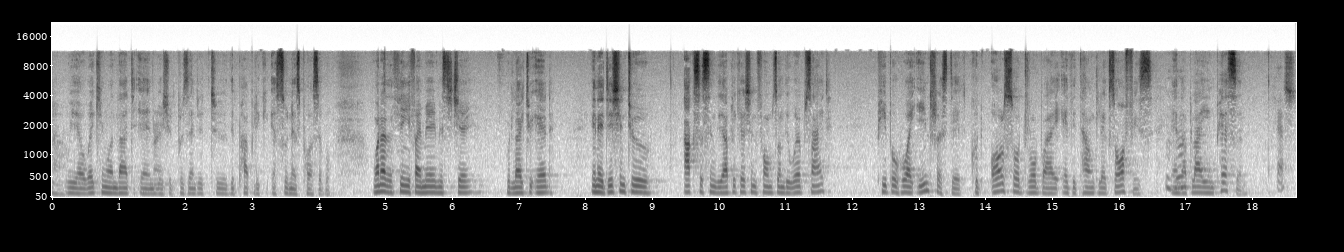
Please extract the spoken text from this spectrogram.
Ah. We are working on that, and we should present it to the public as soon as possible. One other thing, if I may, Mr. Chair, would like to add, in addition to accessing the application forms on the website, people who are interested could also drop by at the town clerk's office and Mhm. apply in person. Yes.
